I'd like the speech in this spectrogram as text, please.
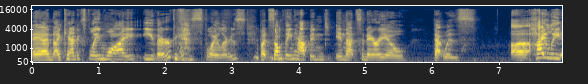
And I can't explain why either because spoilers, but something happened in that scenario that was uh, highly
